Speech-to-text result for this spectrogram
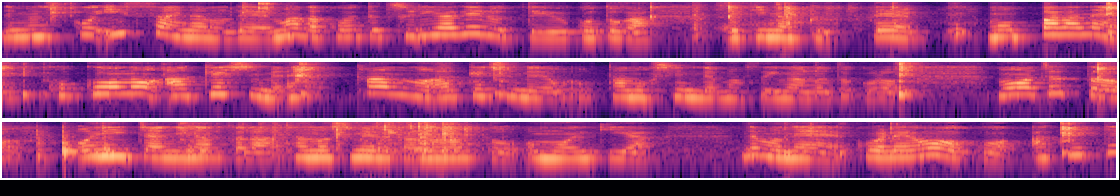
で、息子1歳なので、まだこうやって釣り上げるっていうことができなくって、もっぱらね、ここの開け閉め、缶の開け閉めを楽しんでます、今のところ。もうちょっとお兄ちゃんになったら楽しめるかなと思いきや。でもね、これをこう開けて、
